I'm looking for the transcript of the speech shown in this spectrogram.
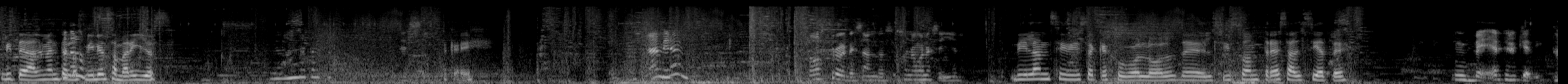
Literalmente los minions amarillos. Eso. Ok. Ah, miren. Vamos progresando, eso es una buena señal. Dylan sí dice que jugó LOL del Season 3 al 7. Verga, qué adicto.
